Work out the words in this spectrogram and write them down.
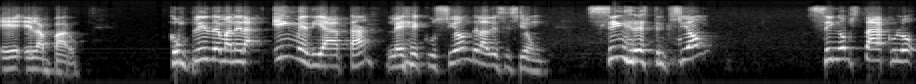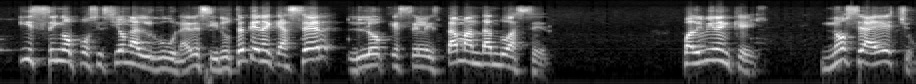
eh, el amparo, cumplir de manera inmediata la ejecución de la decisión sin restricción, sin obstáculo y sin oposición alguna. Es decir, usted tiene que hacer lo que se le está mandando hacer. Pues adivinen qué, no se ha hecho,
